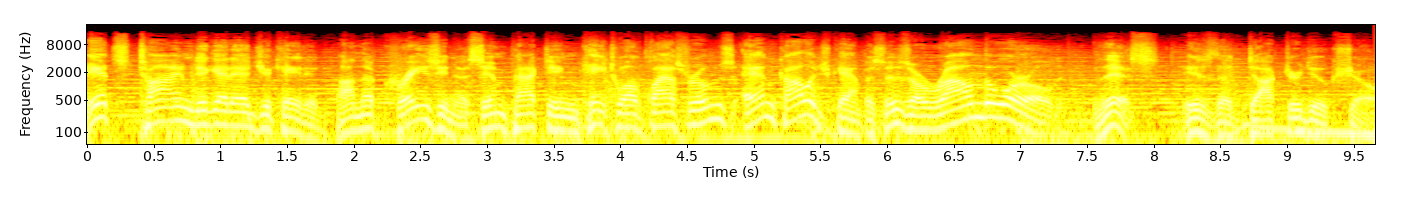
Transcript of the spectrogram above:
It's time to get educated on the craziness impacting K 12 classrooms and college campuses around the world. This is the Dr. Duke Show.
